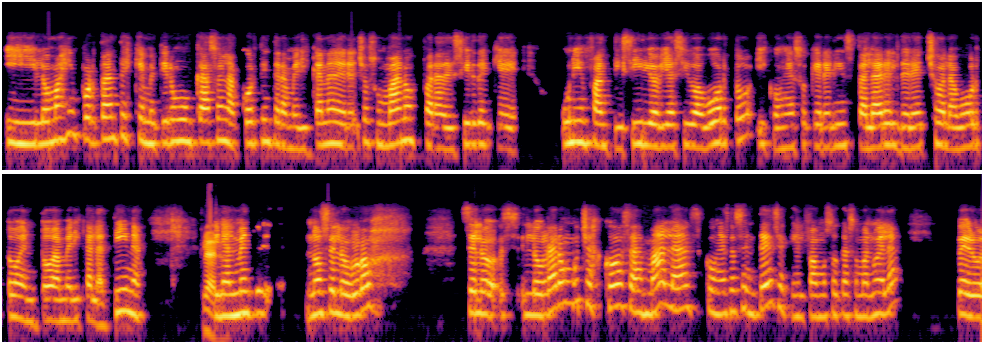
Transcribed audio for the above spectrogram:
Y lo más importante es que metieron un caso en la Corte Interamericana de Derechos Humanos para decir de que un infanticidio había sido aborto y con eso querer instalar el derecho al aborto en toda América Latina. Finalmente no se logró, se lograron muchas cosas malas con esa sentencia, que es el famoso caso Manuela, pero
